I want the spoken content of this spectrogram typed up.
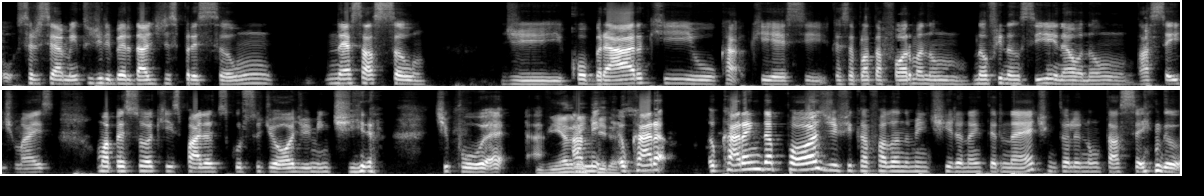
o cerceamento de liberdade de expressão nessa ação de cobrar que, o, que, esse, que essa plataforma não, não financie, né, ou não aceite mais uma pessoa que espalha discurso de ódio e mentira. Tipo, é, Vinha a o cara o cara ainda pode ficar falando mentira na internet, então ele não está sendo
